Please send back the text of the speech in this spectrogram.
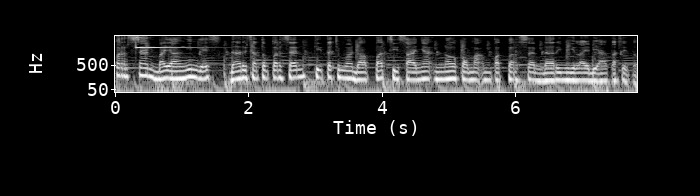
persen bayangin guys. Dari satu persen kita cuma dapat sisanya 0,4 persen dari nilai di atas itu.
